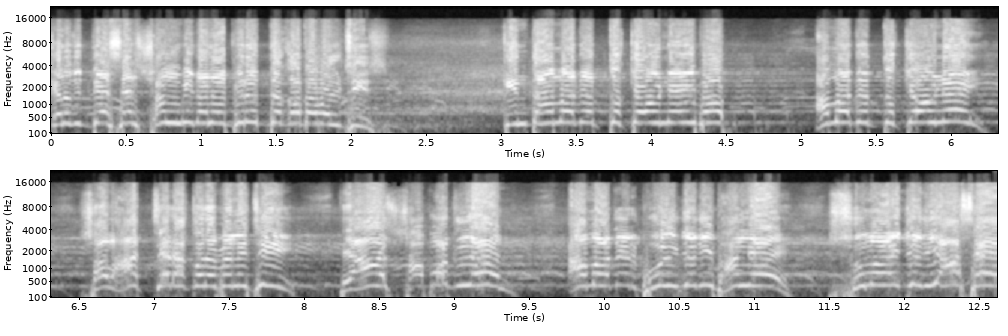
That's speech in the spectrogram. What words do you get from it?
কেন তুই দেশের সংবিধানের বিরুদ্ধে কথা বলছিস? কিন্তু আমাদের তো কেউ নেই ভাব আমাদের তো কেউ নেই। সব হাতছেড়া করে ফেলেছি। আজ শপথ নেন। আমাদের ভুল যদি ভাঙে, সময় যদি আসে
